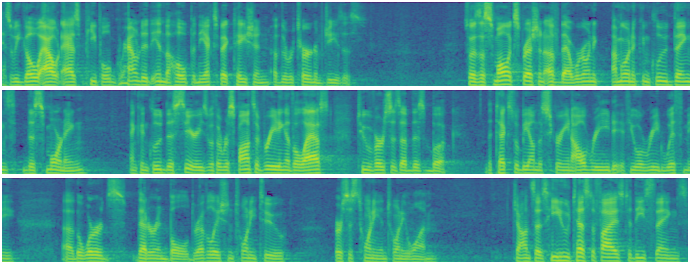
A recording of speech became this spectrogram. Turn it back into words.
as we go out as people grounded in the hope and the expectation of the return of Jesus. So, as a small expression of that, we're going to, I'm going to conclude things this morning and conclude this series with a responsive reading of the last two verses of this book. The text will be on the screen. I'll read, if you will read with me, uh, the words that are in bold Revelation 22, verses 20 and 21. John says, He who testifies to these things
